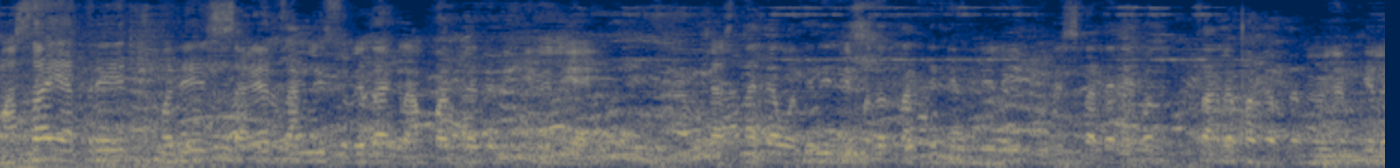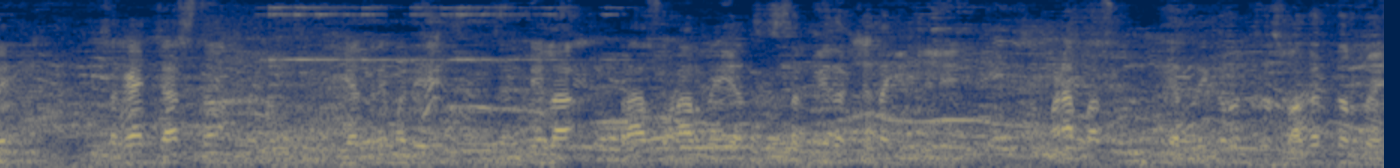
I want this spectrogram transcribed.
मसा यात्रेमध्ये सगळ्यात चांगली सुविधा ग्रामपंचायतीने केलेली आहे. शासनाच्या वतीने जी मदत लागते ती दिलेली आहे. पोलीस खात्याने पण चांगल्या प्रकारचं नियोजन केलं आहे सगळ्यात जास्त यात्रेमध्ये जनतेला त्रास होणार नाही याची सगळी दक्षता घेतलेली आहे. मनापासून यात्रेकरूंचं स्वागत करतोय.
